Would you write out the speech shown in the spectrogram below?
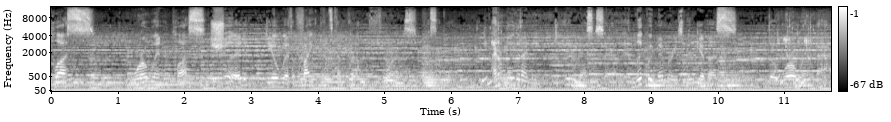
plus Whirlwind Plus should deal with a fight that's coming up for us, basically. I don't know that I need two necessarily, and Liquid Memories would give us the Whirlwind back.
